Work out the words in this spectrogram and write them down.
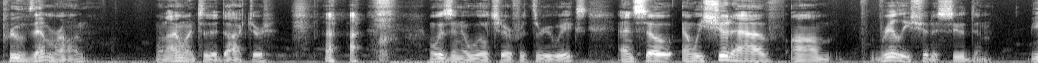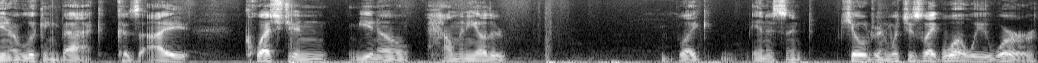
proved them wrong when I went to the doctor. was in a wheelchair for three weeks, and so and we should have um, really should have sued them. You know, looking back, because I question you know how many other like innocent children, which is like what we were.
